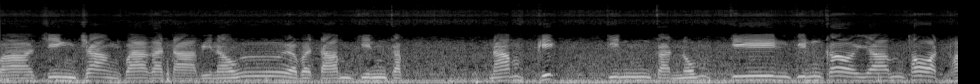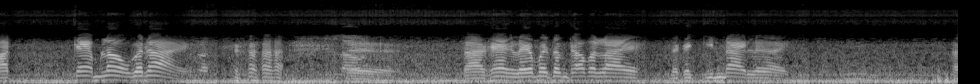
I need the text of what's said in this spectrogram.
ปลาชิงช่างปลากระตาพี่น้องเอ้ยเอาไปตามกินกับน้ำพริก กินกับขนมจีนกินข้าวยำทอดผัด แก้มเหล้าก็ได้เออตากแห้งแล้วไม่ต้องทำอะไร แล้วก็กินได้เลยอืมอ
